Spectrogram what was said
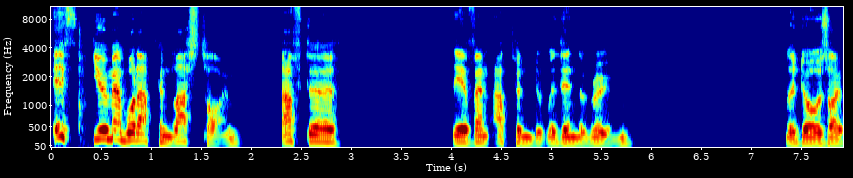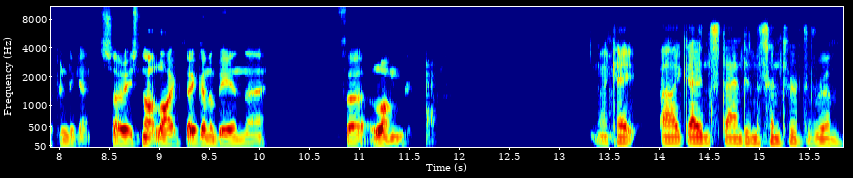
If you remember what happened last time, after the event happened within the room, the doors opened again. So it's not like they're going to be in there for long. Okay, I go and stand in the center of the room,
